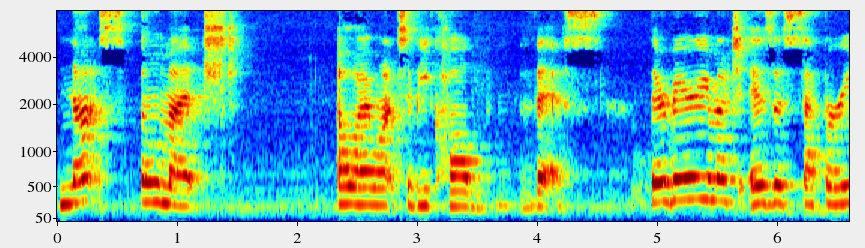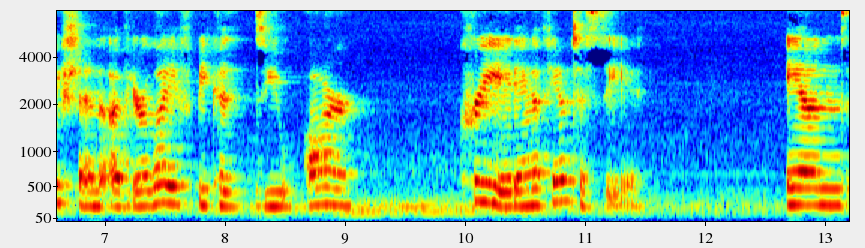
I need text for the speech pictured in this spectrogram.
Not so much oh i want to be called this. There very much is a separation of your life because you are creating a fantasy. And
